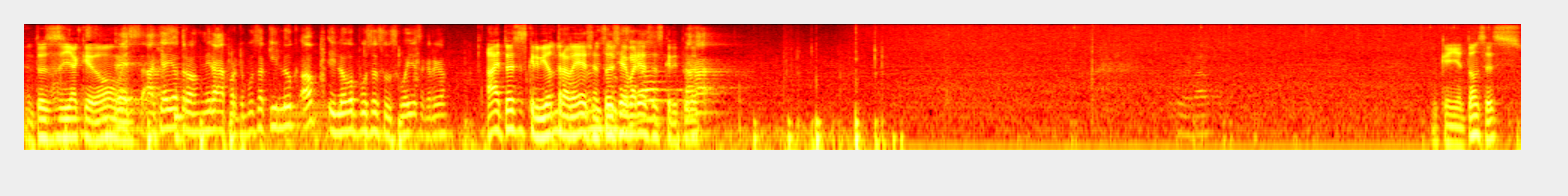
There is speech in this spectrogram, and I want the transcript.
Entonces sí, ya quedó, güey. Tres, aquí hay otro. Mira, porque puso aquí look up y luego puso sus huellas acá arriba. Ah, entonces escribió ¿Dónde otra vez. Entonces sí hay varias escrituras. Ajá. Ok, entonces.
